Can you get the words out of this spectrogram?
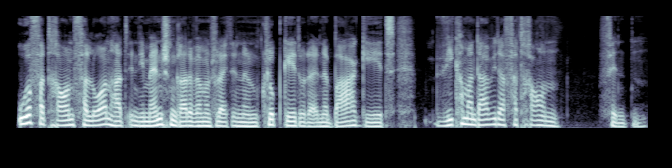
Urvertrauen verloren hat in die Menschen, gerade wenn man vielleicht in einen Club geht oder in eine Bar geht. Wie kann man da wieder Vertrauen finden?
